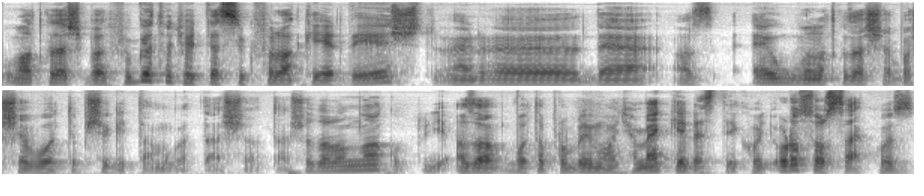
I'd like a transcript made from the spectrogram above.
vonatkozásában függött, hogy hogy tesszük fel a kérdést, mert, de az EU vonatkozásában se volt többségi támogatása a társadalomnak. Ott ugye az a, volt a probléma, hogyha megkérdezték, hogy Oroszországhoz,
